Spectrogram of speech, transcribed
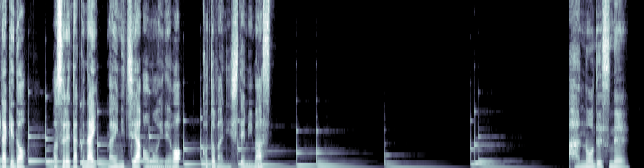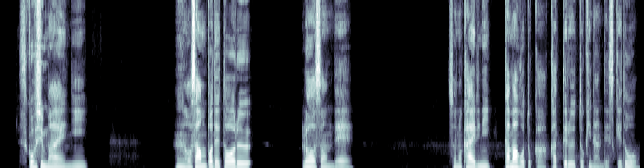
だけど忘れたくない毎日や思い出を言葉にしてみます。のですね、少し前に、うん、お散歩で通るローソンで、その帰りに卵とか買ってる時なんですけど、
